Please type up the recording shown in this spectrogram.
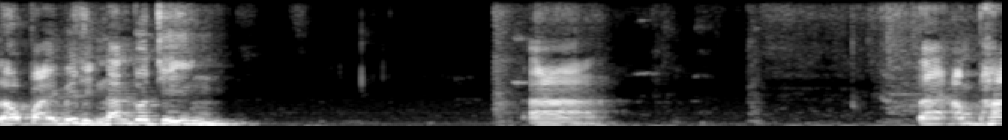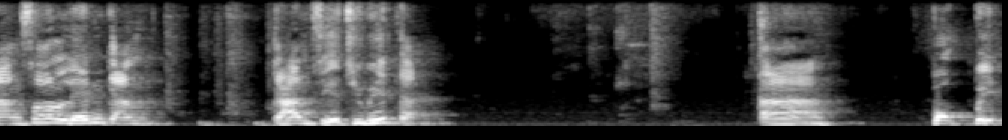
เราไปไม่ถึงนั่นก็จริง อ่า แต่อำพางซ่อนเลนการการเสียชีวิตอะอ่า ปกปิด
